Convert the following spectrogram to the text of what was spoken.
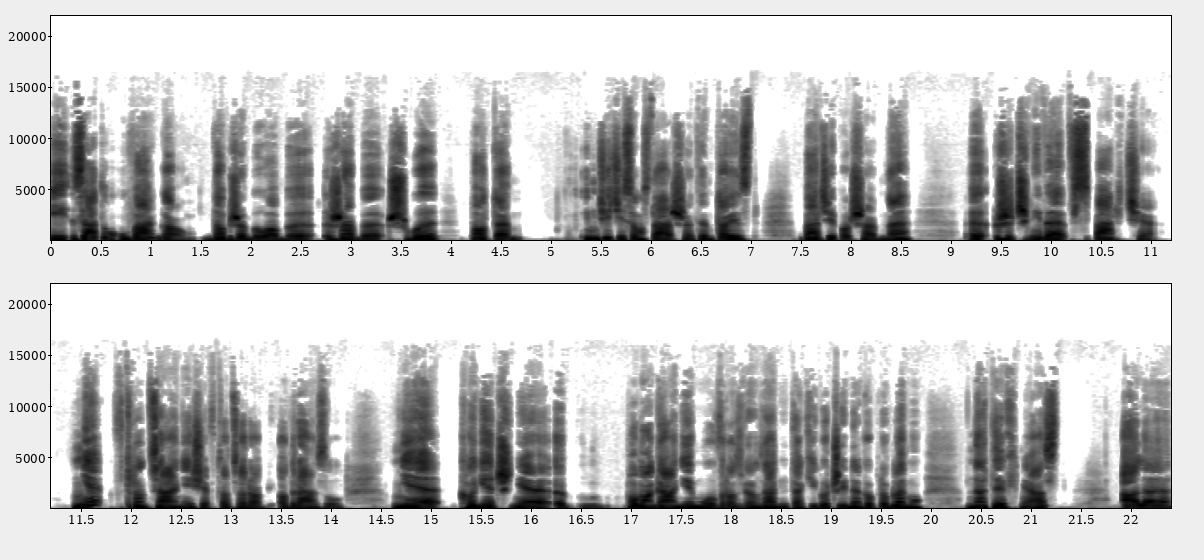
I za tą uwagą dobrze byłoby, żeby szły potem, im dzieci są starsze, tym to jest bardziej potrzebne, e, życzliwe wsparcie, nie wtrącanie się w to, co robi od razu, nie koniecznie e, pomaganie mu w rozwiązaniu takiego czy innego problemu natychmiast, ale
